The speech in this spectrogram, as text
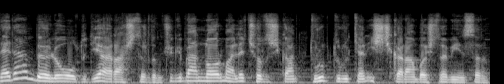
Neden böyle oldu diye araştırdım. Çünkü ben normalde çalışkan, durup dururken iş çıkaran başına bir insanım.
